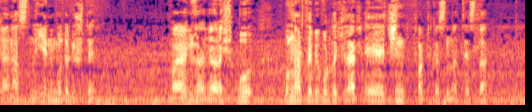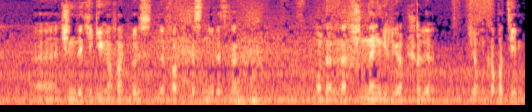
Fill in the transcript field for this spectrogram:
yani aslında yeni model 3'te bayağı güzel bir araç. Bu bunlar tabi buradakiler e, Çin fabrikasında Tesla. E, Çin'deki Gigafactory'sinde fabrikasında üretilen modeller. Çin'den geliyor. Şöyle camı kapatayım.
